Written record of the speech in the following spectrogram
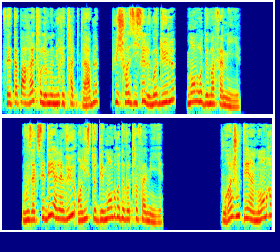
Faites apparaître le menu rétractable, puis choisissez le module « Membre de ma famille ». Vous accédez à la vue en liste des membres de votre famille. Pour ajouter un membre,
